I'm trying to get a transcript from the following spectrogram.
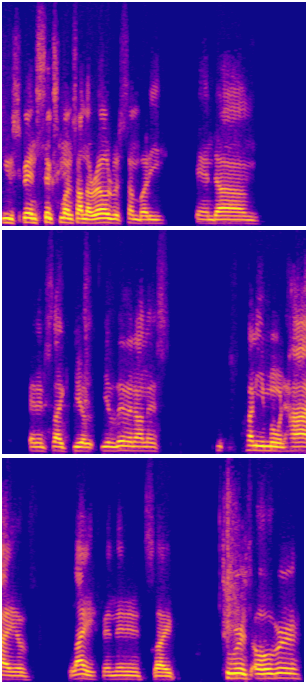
you spend six months on the road with somebody and um and it's like you're you're living on this honeymoon high of life. And then it's like tours over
